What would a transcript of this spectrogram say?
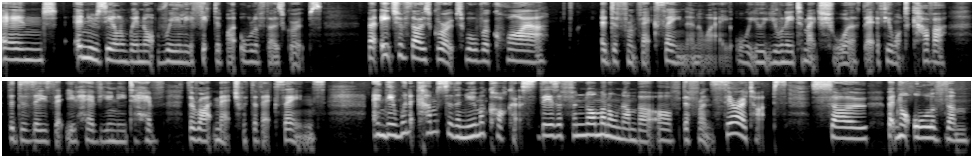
And in New Zealand, we're not really affected by all of those groups. But each of those groups will require a different vaccine in a way, or you, you'll need to make sure that if you want to cover the disease that you have, you need to have the right match with the vaccines. And then when it comes to the pneumococcus, there's a phenomenal number of different serotypes. So, but not all of them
